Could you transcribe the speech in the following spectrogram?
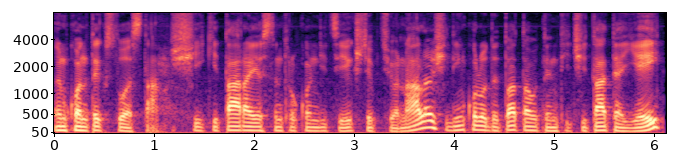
în contextul ăsta. Și chitara este într-o condiție excepțională și dincolo de toată autenticitatea ei,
